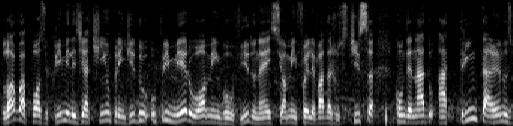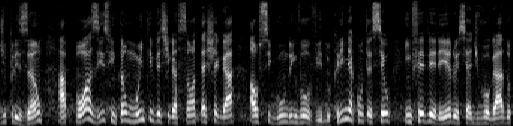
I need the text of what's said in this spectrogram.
Logo após o crime, eles já tinham prendido o primeiro homem envolvido, né? Esse homem foi levado à justiça, condenado a 30 anos de prisão. Após isso, então, muita investigação até chegar ao segundo envolvido. O crime aconteceu em fevereiro. Esse advogado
